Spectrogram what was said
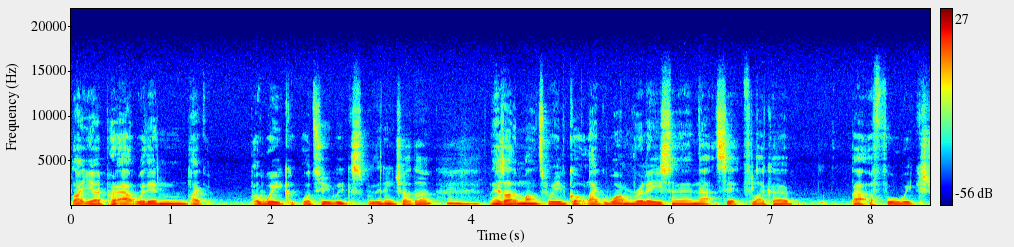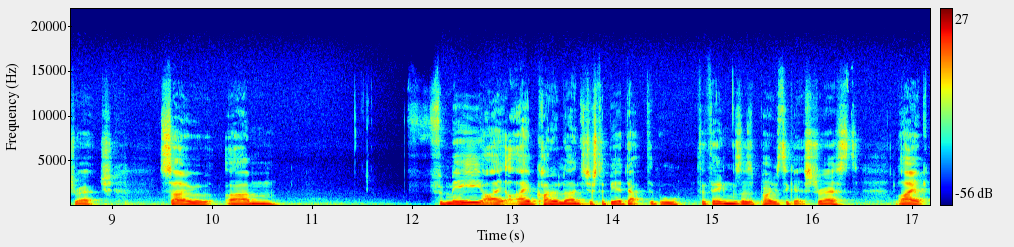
like yeah put out within like a week or two weeks within each other. Hmm. There's other months where we've got like one release and then that's it for like a about a four week stretch. So um, for me, I, I've kind of learned just to be adaptable to things as opposed to get stressed. Like,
